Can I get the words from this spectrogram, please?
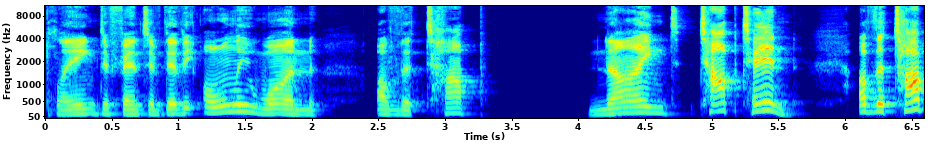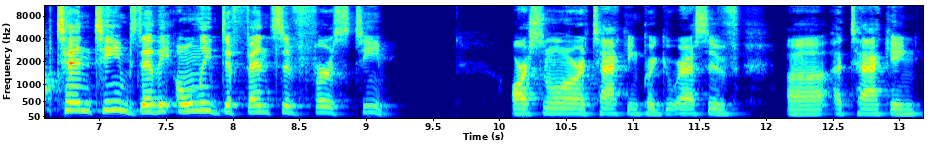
playing defensive? They're the only one of the top nine, top 10 of the top 10 teams, they're the only defensive first team. Arsenal are attacking progressive, uh, attacking.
